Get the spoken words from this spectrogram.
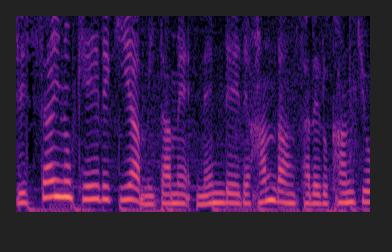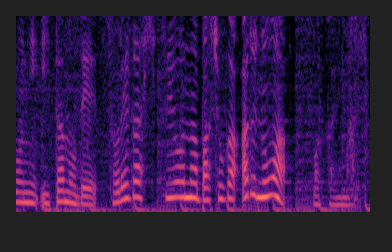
実際の経歴や見た目年齢で判断される環境にいたのでそれが必要な場所があるのは分かります。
